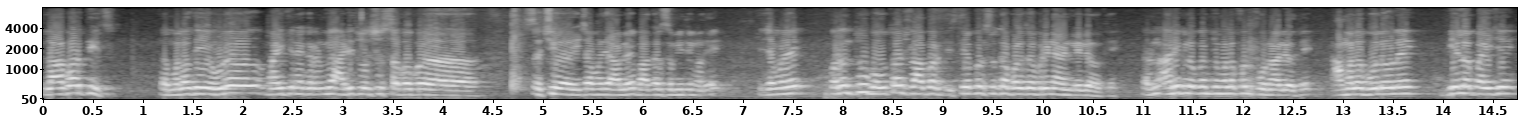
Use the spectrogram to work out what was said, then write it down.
लाभार्थीच तर मला ते एवढं माहिती नाही कारण मी अडीच वर्ष सभा सचिव याच्यामध्ये आलो आहे बाजार समितीमध्ये. त्याच्यामुळे परंतु बहुतांश लाभार्थीच ते पण सुद्धा बळजबरीने आणलेले होते. कारण अनेक लोकांचे मला पण फोन आले होते. आम्हाला बोलवलंय गेलं पाहिजे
